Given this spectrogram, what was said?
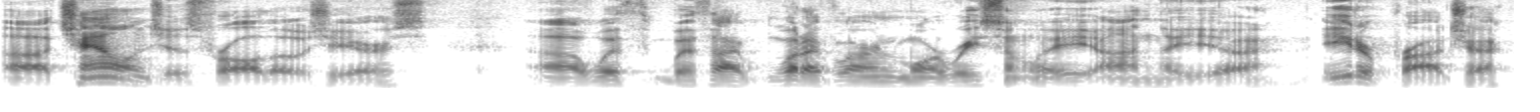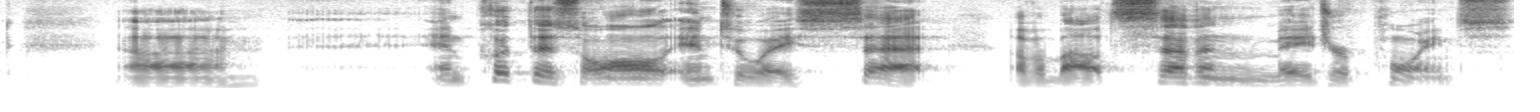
uh, challenges for all those years, uh, with, with I, what I've learned more recently on the uh, ITER project, uh, and put this all into a set of about seven major points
